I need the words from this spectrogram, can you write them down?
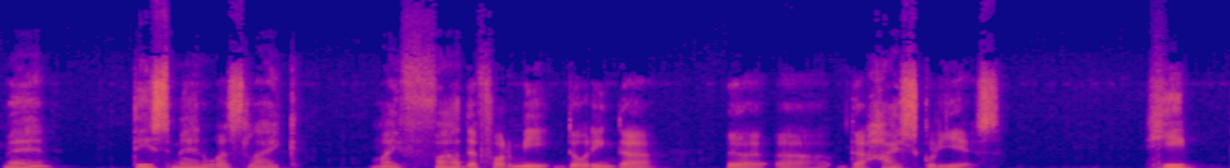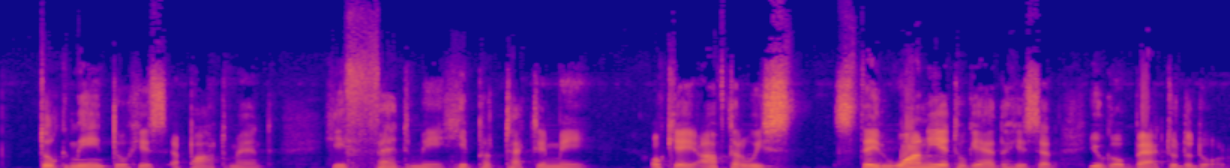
man, this man was like my father for me during the, uh, uh, the high school years. He took me into his apartment. He fed me, He protected me. Okay, after we stayed one year together, He said, You go back to the door.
